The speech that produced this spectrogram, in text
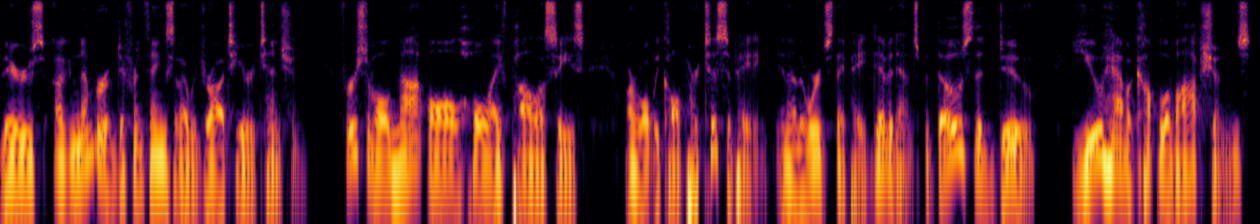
there's a number of different things that I would draw to your attention. First of all, not all whole life policies are what we call participating. In other words, they pay dividends, but those that do, you have a couple of options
